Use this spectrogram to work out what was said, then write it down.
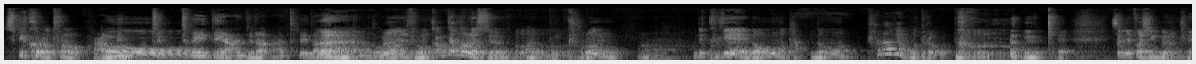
스피커로 틀어놓고 아무리 어. 트, trading이 아니라, 아, 트레이드 네, 아니라. 그래가지고 저는 깜짝 놀랐어요 음. 아니 뭐 저런 어. 근데 그게 너무 다, 너무 편하게 보더라고 음. 이렇게 슬리퍼 신고 이렇게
